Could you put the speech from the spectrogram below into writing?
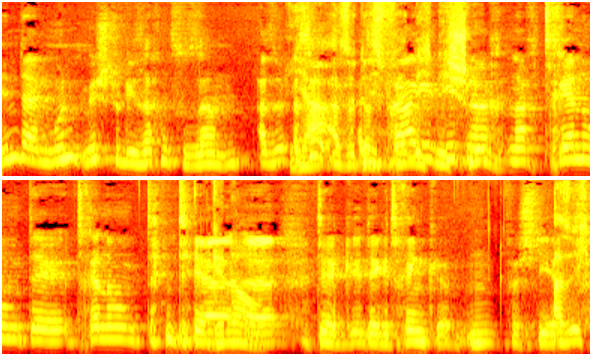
In deinem Mund mischst du die Sachen zusammen. Also, Ja, also das die Frage ich nicht geht nach, schlimm. nach Trennung der Trennung der, Genau. äh, der, der Getränke. Hm, verstehe. Also ich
